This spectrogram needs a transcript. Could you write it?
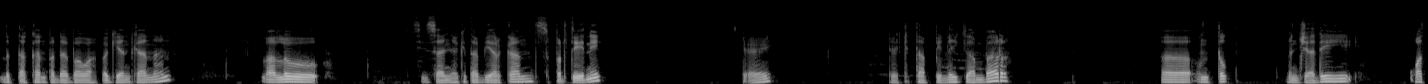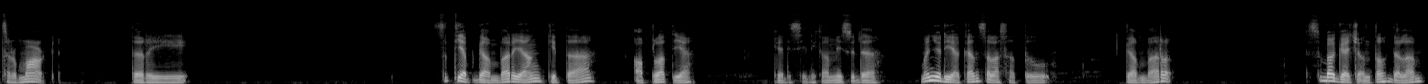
letakkan pada bawah bagian kanan. Lalu sisanya kita biarkan seperti ini. Oke. Oke, kita pilih gambar uh, untuk menjadi watermark dari setiap gambar yang kita upload ya. Oke, di sini kami sudah menyediakan salah satu gambar sebagai contoh dalam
